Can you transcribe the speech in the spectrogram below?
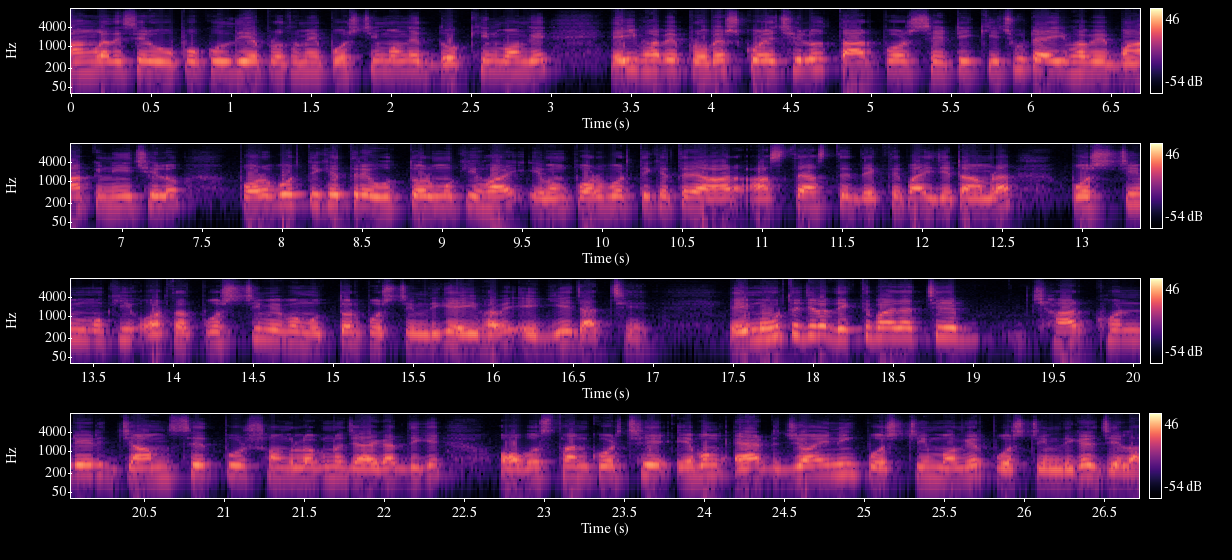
বাংলাদেশের উপকূল দিয়ে প্রথমে পশ্চিমবঙ্গের দক্ষিণবঙ্গে এইভাবে প্রবেশ করেছিল, তারপর সেটি কিছুটা এইভাবে বাঁক নিয়েছিল। পরবর্তী ক্ষেত্রে উত্তরমুখী হয় এবং পরবর্তী ক্ষেত্রে আর আস্তে আস্তে দেখতে পাই যেটা আমরা পশ্চিমমুখী অর্থাৎ পশ্চিম এবং উত্তর পশ্চিম দিকে এইভাবে এগিয়ে যাচ্ছে। এই মুহূর্তে যেটা দেখতে পাওয়া যাচ্ছে ঝাড়খণ্ডের জামশেদপুর সংলগ্ন জায়গার দিকে অবস্থান করছে এবং অ্যাডজয়নিং পশ্চিমবঙ্গের পশ্চিম দিকের জেলা।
